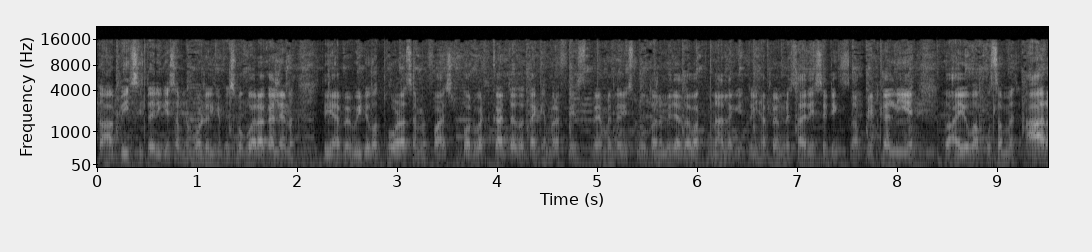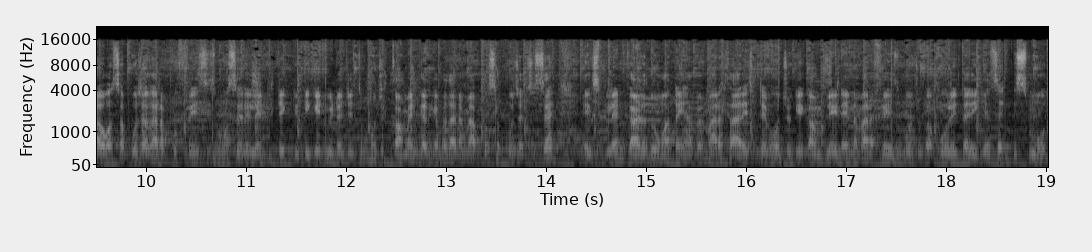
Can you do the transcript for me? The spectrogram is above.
तो आप भी इसी तरीके से अपने मॉडल के फेस को गोरा कर लेना। तो यहाँ पे वीडियो को थोड़ा सा मैं फास्ट फॉरवर्ड कर देता ताकि हमारे फेस में मतलब स्मूथ होने में ज़्यादा वक्त ना लगे। तो यहाँ पे हमने सारी सेटिंग्स कंप्लीट कर ली है। तो आई होप आपको समझ आ रहा होगा सब कुछ। अगर आपको फेस स्मूथ से रिलेटेड एक डिटिकेट वीडियो चाहिए तो मुझे कमेंट करके बताना। मैं आपको सब कुछ अच्छे से एक्सप्लेन कर दूँगा। तो यहाँ पे हमारा सारी स्टेप हो चुकी है कंप्लीट एंड हमारा फेस हो चुका पूरी तरीके से स्मूथ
